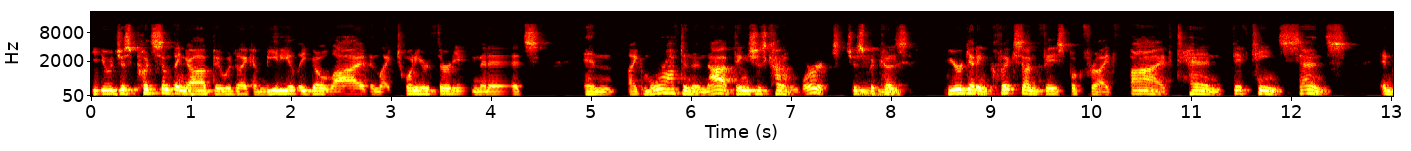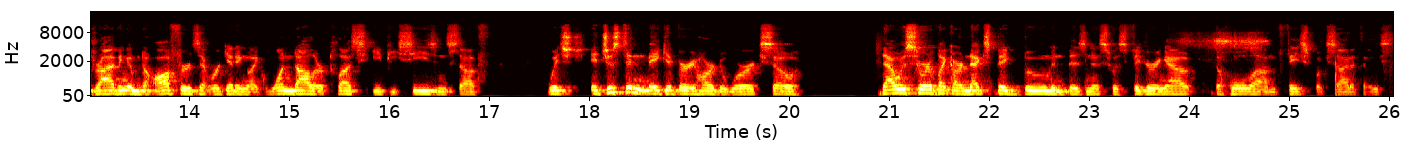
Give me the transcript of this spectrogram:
you would just put something up it would like immediately go live in like 20 or 30 minutes. And like more often than not things just kind of worked just Mhm. because we were getting clicks on facebook for like 5 10 15 cents and driving them to offers that were getting like $1 plus epcs and stuff which it just didn't make it very hard to work. So that was sort of like our next big boom in business was figuring out the whole um, Facebook side of things.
